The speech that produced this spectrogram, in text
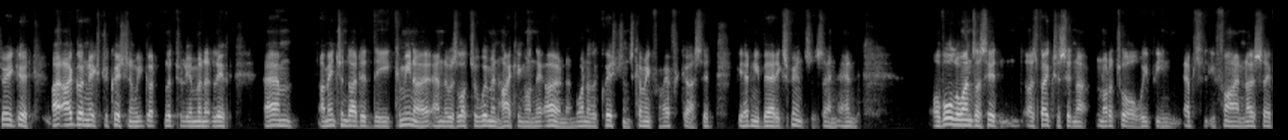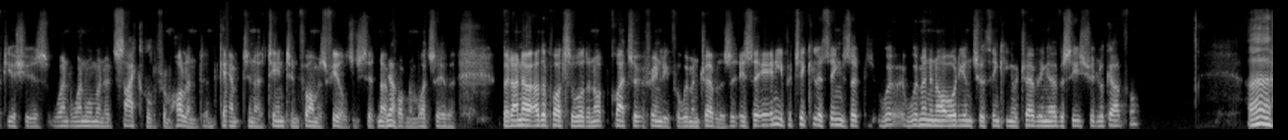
Very good. I, have got an extra question. We've got literally a minute left. Um, I mentioned I did the Camino and there was lots of women hiking on their own. And one of the questions coming from Africa, I said, "Have you had any bad experiences?" And and of all the ones I said, I spoke to said, no, not at all. We've been absolutely fine, no safety issues. One one woman had cycled from Holland and camped in a tent in farmers' fields, and she said, no yeah. problem whatsoever. But I know other parts of the world are not quite so friendly for women travelers. Is there any particular things that w- women in our audience who are thinking of traveling overseas should look out for? Uh,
